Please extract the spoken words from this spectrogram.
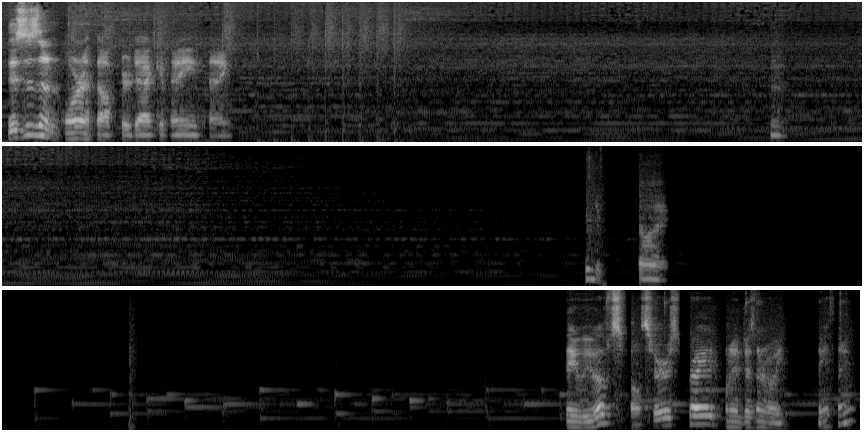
This is an Ornithopter deck, if anything. Dying. They leave up Spell Sprite when it doesn't really do anything?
